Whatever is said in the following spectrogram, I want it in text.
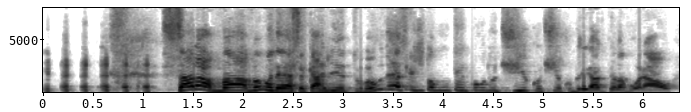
Saravá, vamos nessa, Carlito. Vamos nessa que a gente tomou um tempão do Tico. Tico, obrigado pela moral.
